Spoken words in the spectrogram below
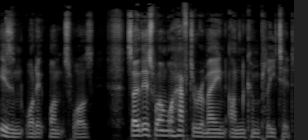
isn't what it once was, so this one will have to remain uncompleted.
